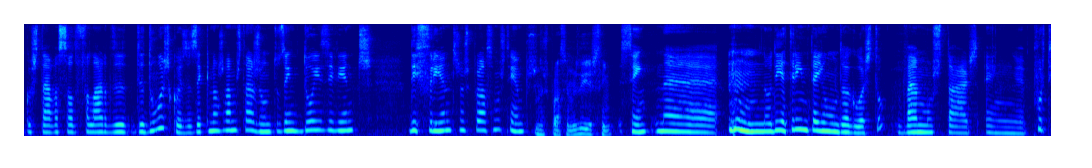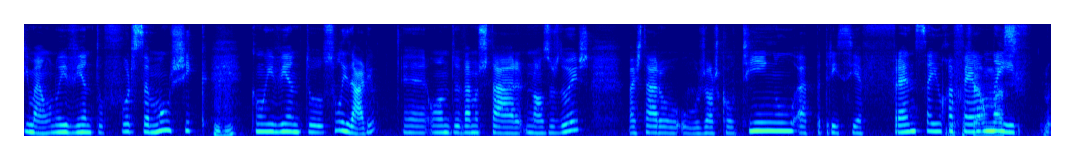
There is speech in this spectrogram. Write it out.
gostava só de falar de, de duas coisas. É que nós vamos estar juntos em dois eventos diferentes nos próximos tempos. Nos próximos dias, sim. Sim, na- no dia 31 de agosto vamos estar em Portimão no evento Força Monchique, com um evento solidário, eh, onde vamos estar nós os dois. Vai estar o, o Jorge Coutinho, a Patrícia França e o Rafael, Naif. Na-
